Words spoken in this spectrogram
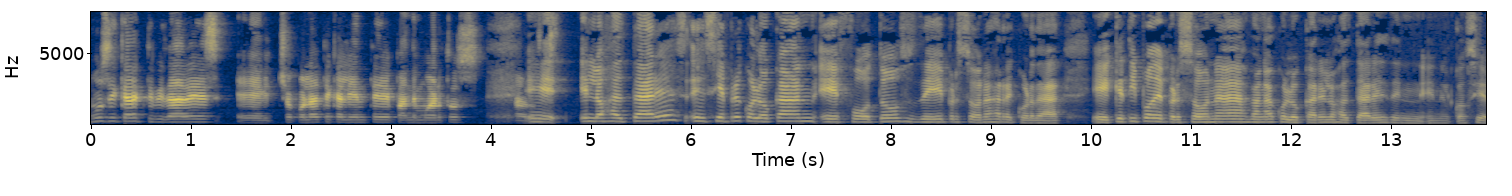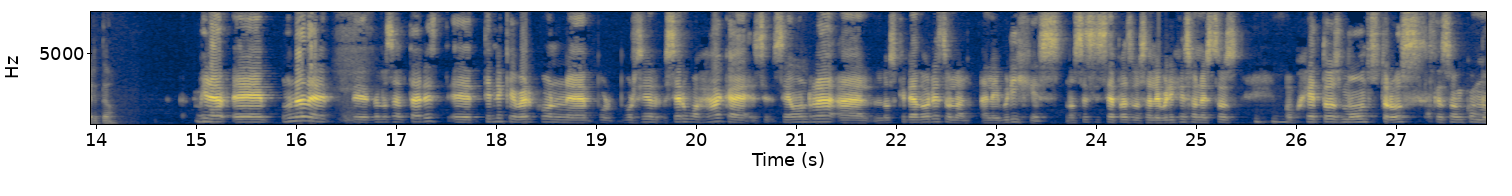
música, actividades, eh, chocolate caliente, pan de muertos. Eh, en los altares eh, siempre colocan eh, fotos de personas a recordar. Eh, ¿qué tipo de personas van a colocar en los altares de- en, en el concierto? Mira, eh, uno de, de- de los altares eh, tiene que ver con, eh, por, por ser, ser Oaxaca, se, se honra a los creadores de los alebrijes. No sé si sepas, los alebrijes son estos objetos monstruos que son como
